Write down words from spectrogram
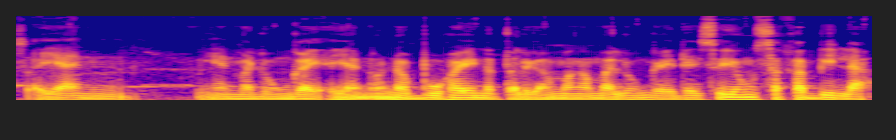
So, ayan, yan malunggay. Ayan, oh, nabuhay na talaga ang mga malunggay. Dahil. So, yung sa kabila,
